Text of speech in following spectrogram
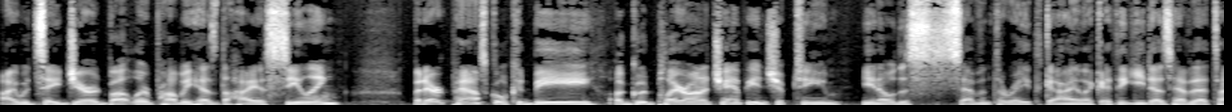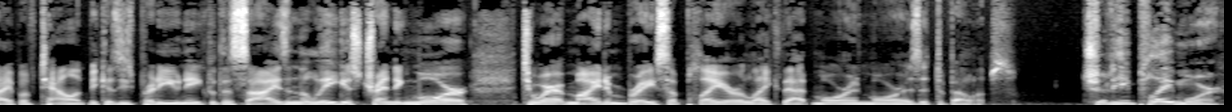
I would say Jared Butler probably has the highest ceiling, but Eric Paschall could be a good player on a championship team. You know, this seventh or eighth guy. Like I think he does have that type of talent because he's pretty unique with his size, and the league is trending more to where it might embrace a player like that more and more as it develops. Should he play more?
